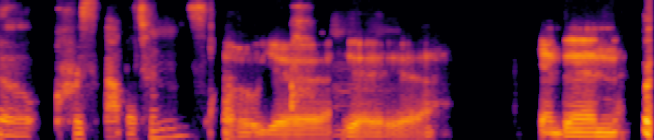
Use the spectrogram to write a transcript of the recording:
no. Chris Appleton's. Oh yeah, yeah, Mm. yeah. And then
